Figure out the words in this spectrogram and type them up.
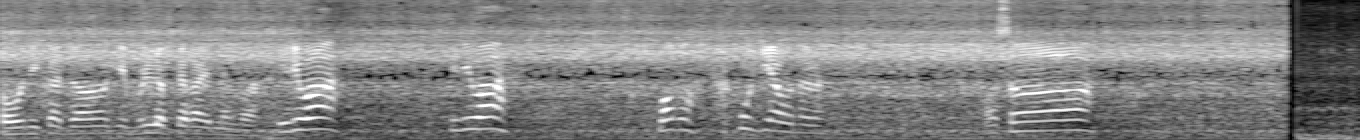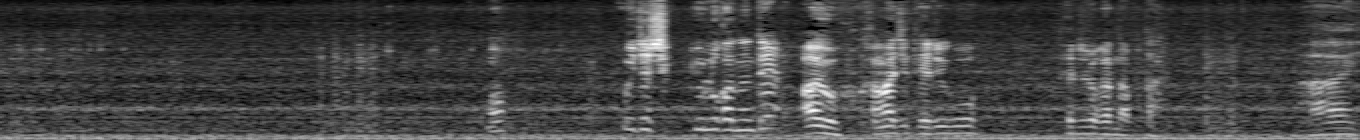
더우니까 저기 물 옆에가 있는 거야. 이리 와. 이리 와. 먹어 닭고기야 오늘은. 어서 어, 이 자식 여기로 갔는데? 아유 강아지 데리고 데리러 갔나 보다. 아이씨.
